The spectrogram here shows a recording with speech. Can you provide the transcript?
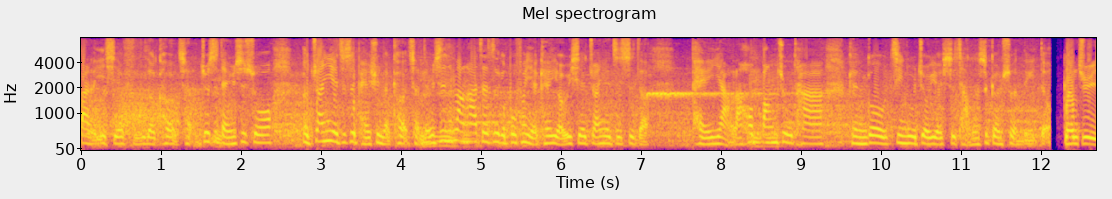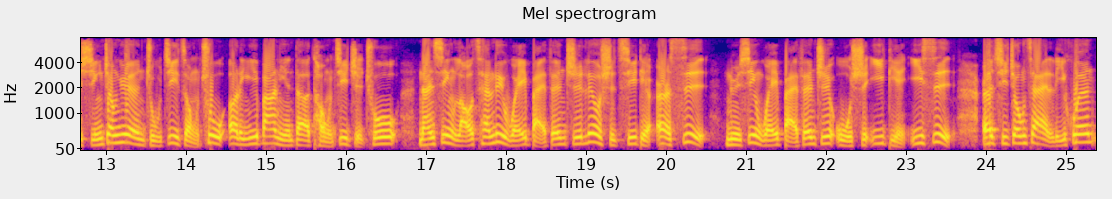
办了一些服务的课程，就是等于是说，呃，专业知识培训的课程，等于是让他在这个部分也可以有一些专业知识的培养，然后帮助他能够进入就业市场，那是更顺利的。根据行政院主计总处二零一八年的统计指出，男性劳参率为百分之六十七点二四，女性为百分之五十一点一四，而其中在离婚。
